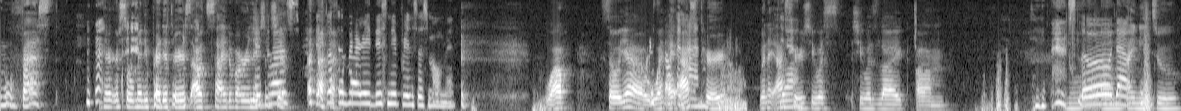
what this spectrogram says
move fast. There are so many predators outside of our relationship. It was it was a very Disney princess moment. Wow. So yeah, when I asked her, when I asked Yeah. her, she was she was like, um, no, Slow um, down. I need to,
